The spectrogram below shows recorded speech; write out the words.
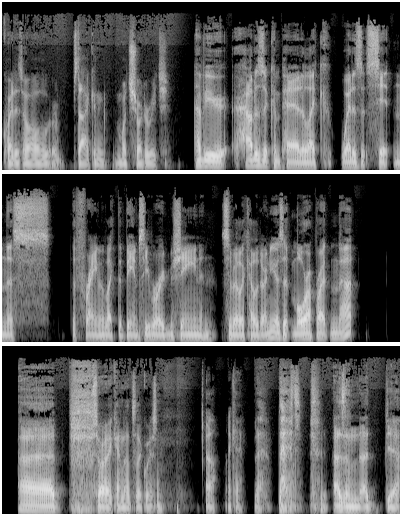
quite a tall or stack and much shorter reach Have you? How does it compare to like where does it sit in this the frame of like the BMC Road Machine and Cervelo Caledonia? Is it more upright than that? Uh, sorry, I can't answer that question. Oh, okay. As in, uh, yeah,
